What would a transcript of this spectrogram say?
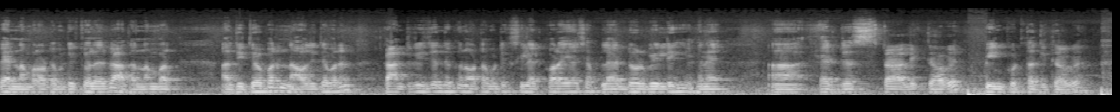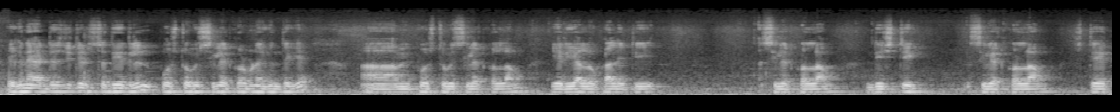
প্যান নাম্বার অটোমেটিক চলে আসবে, আধার নাম্বার দিতেও পারেন, নাও দিতে পারেন। কান্ট্রি রিজন দেখুন অটোমেটিক সিলেক্ট করাই আছে। ফ্ল্যাট ডোর বিল্ডিং এখানে অ্যাড্রেসটা লিখতে হবে পিনকোডটা দিতে হবে। এখানে অ্যাড্রেস ডিটেলসটা দিয়ে দিলেন পোস্ট অফিস সিলেক্ট করবেন এখান থেকে। আমি পোস্ট অফিস সিলেক্ট করলাম। এরিয়া লোকালিটি সিলেক্ট করলাম, ডিস্ট্রিক্ট সিলেক্ট করলাম, স্টেট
